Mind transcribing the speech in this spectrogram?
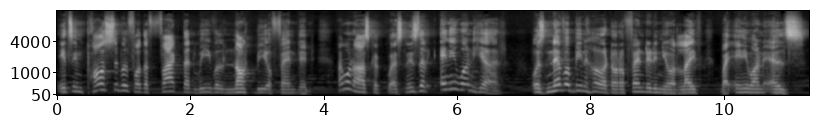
it's impossible for the fact that we will not be offended. I want to ask a question Is there anyone here who has never been hurt or offended in your life by anyone else?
